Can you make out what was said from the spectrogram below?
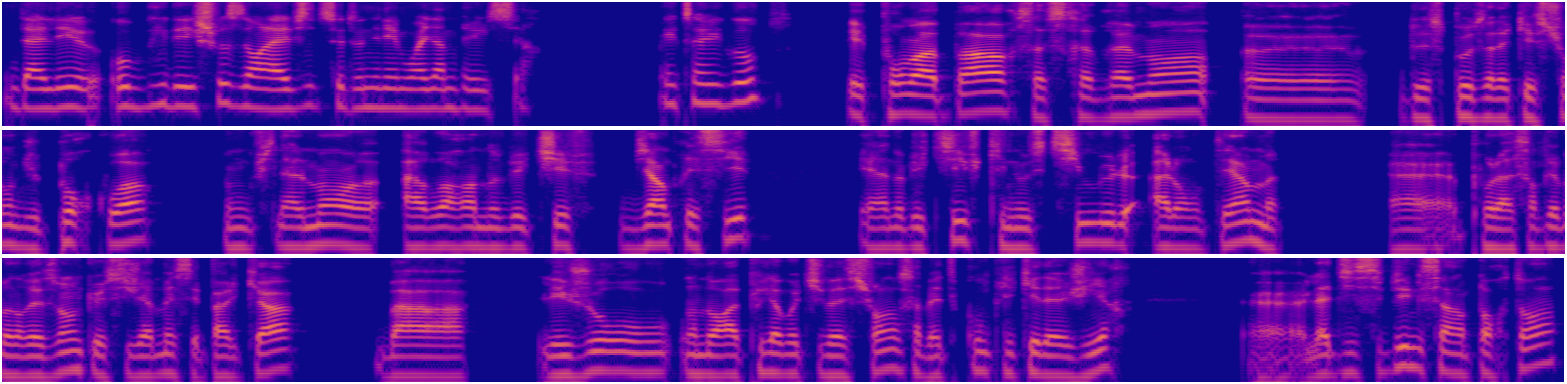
d'aller au bout des choses dans la vie, de se donner les moyens de réussir. Et toi, Hugo? Et pour ma part, ça serait vraiment de se poser la question du pourquoi. Donc, finalement, avoir un objectif bien précis et un objectif qui nous stimule à long terme. pour la simple et bonne raison que si jamais c'est pas le cas, bah, les jours où on n'aura plus la motivation, ça va être compliqué d'agir. la discipline, c'est important,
